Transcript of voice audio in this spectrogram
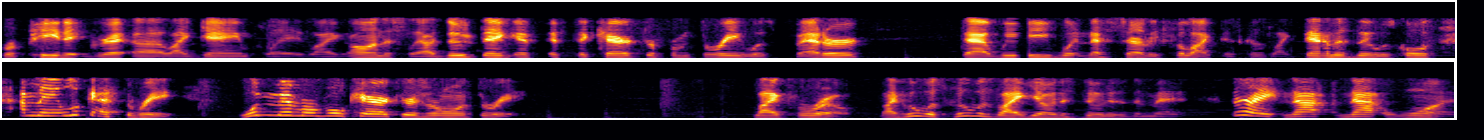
repeated uh, like gameplay. Like honestly, I do think if if the character from three was better, that we wouldn't necessarily feel like this because like damn, this dude was cool. I mean, look at three. What memorable characters are on three? Like for real, like who was who was like, yo, this dude is the man. There ain't not not one,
